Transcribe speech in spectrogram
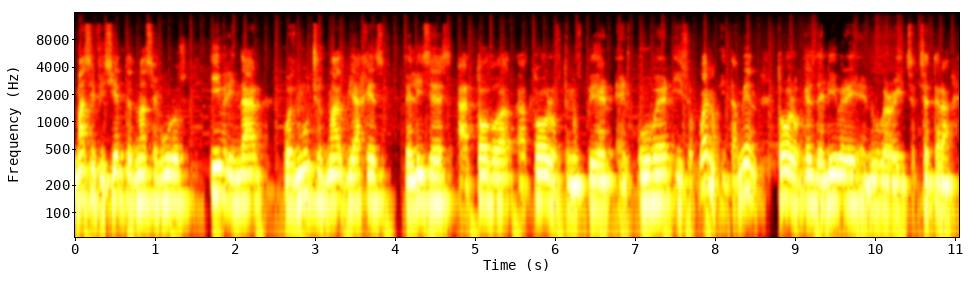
más eficientes, más seguros y brindar pues muchos más viajes felices a, todo, a, todos los que nos piden en Uber y bueno, y también todo lo que es delivery en Uber Eats, etcétera.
